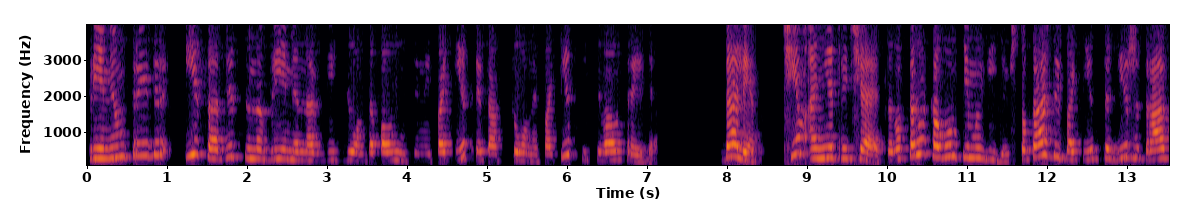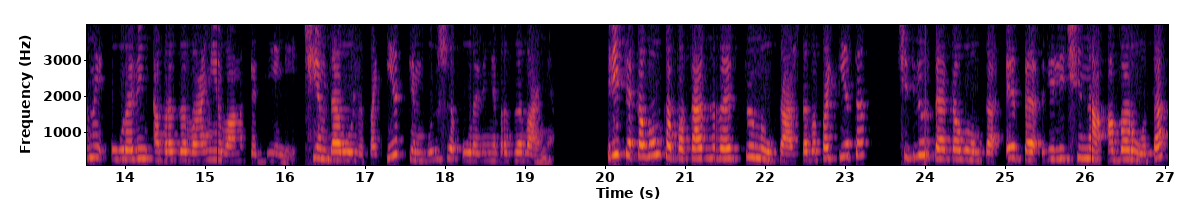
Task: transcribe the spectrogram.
премиум трейдер и, соответственно, временно введен дополнительный пакет, это акционный пакет фестиваль трейдер. Далее, чем они отличаются? Во второй колонке мы видим, что каждый пакет содержит разный уровень образования в Академии. Чем дороже пакет, тем выше уровень образования. Третья колонка показывает цену каждого пакета. Четвертая колонка – это величина оборота,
